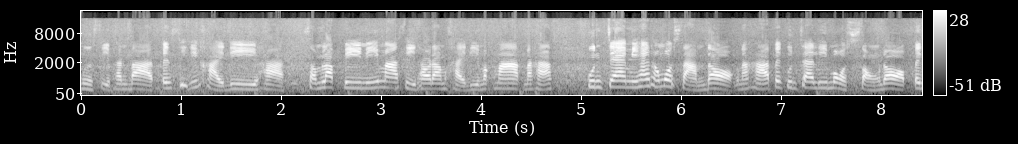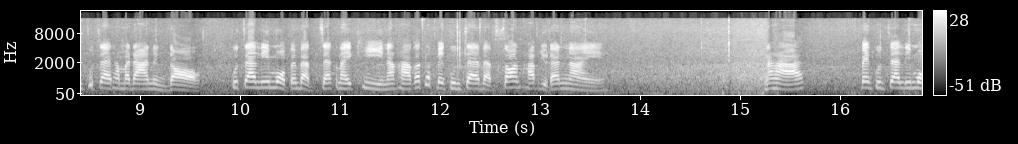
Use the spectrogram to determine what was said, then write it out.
774,000 บาท เป็นสีที่ขายดีค่ะสำหรับปีนี้มาสีเทาดำขายดีมากๆนะคะ กุญแจมีให้ทั้งหมด 3 ดอกนะคะ เป็นกุญแจรีโมท2ดอก เป็นกุญแจธรรมดา 1 ดอก กุญแจรีโมทเป็นแบบแจ็คไนคีนะคะ ก็จะเป็นกุญแจแบบซ่อนพับอยู่ด้านในนะคะ เป็นกุญแจรีโม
